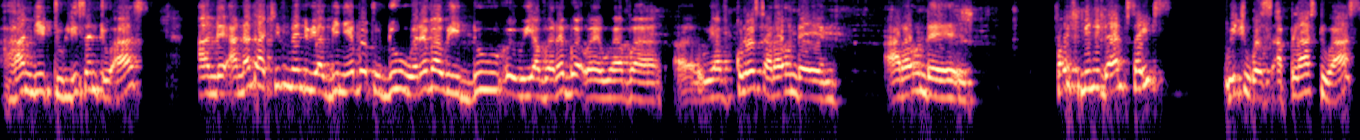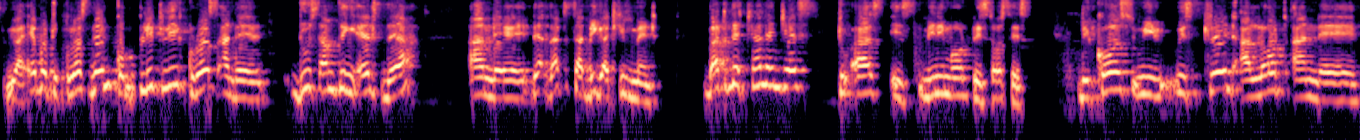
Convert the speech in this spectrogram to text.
handy to listen to us. And another achievement we have been able to do wherever we do, we have we have uh, uh, we have closed around the around the five mini dump sites, which was a plus to us. We are able to close them completely, close and uh, do something else there, and uh, th- that's a big achievement. But the challenges to us is minimal resources because we, we strained a lot and uh,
